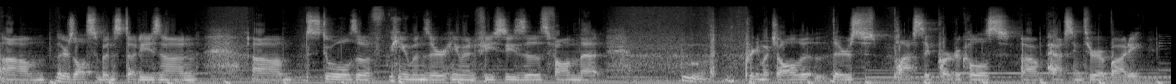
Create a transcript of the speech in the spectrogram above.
um, there's also been studies on um, stools of humans or human feces that's found that pretty much all the, there's plastic particles um, passing through our body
